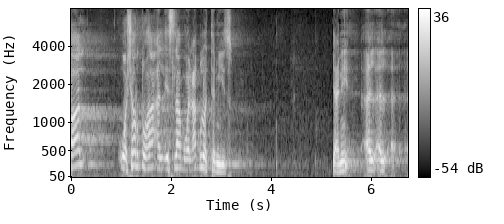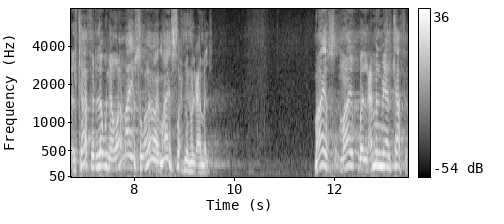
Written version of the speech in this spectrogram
قال وشرطها الإسلام والعقل والتمييز. يعني ال- ال- الكافر لو نوى ما يصلح ما يصلح منه العمل. ما ما يقبل العمل من الكافر.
